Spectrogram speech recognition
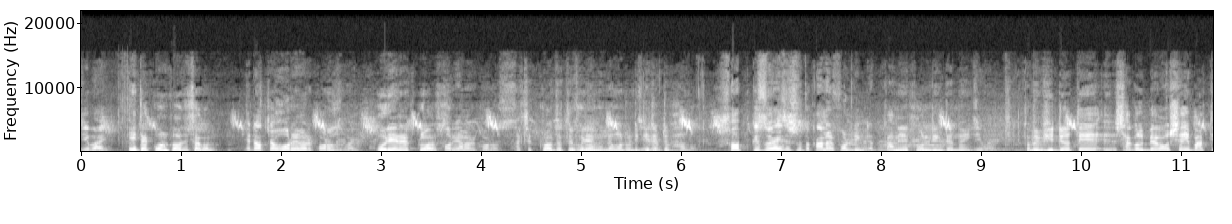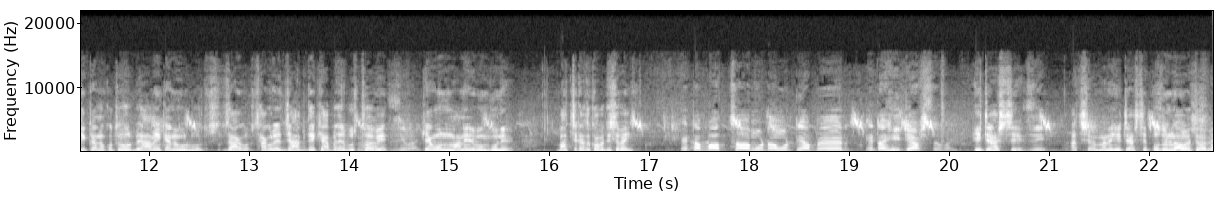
জি ভাই। এটা কোন প্রজাতির ছাগল? এটা হচ্ছে হরিয়ানার করস ভাই। হরিয়ানার ক্রস? হরিয়ানার করস। আচ্ছা ক্রস জাতের হরিয়ানা হলে মোটামুটি গেটআপটা ভালো। সব কিছু আছে শুধু কানের ফোল্ডিংটা কানের ফোল্ডিংটা নাই। জি ভাই। তবে ভিডিওতে ছাগল ব্যবসায়ী বাড়তি কেন কথা বলবে আমি কেন বলব? ছাগলের জাত দেখে আপনাদের বুঝতে হবে ভাই। কেমন মানের এবং গুণের? বাচ্চা কাছে কবে দিছে ভাই? এটা বাচ্চা মোটামুটি আপনার এটা হিটে আসছে ভাই। হিটে আসছে? জি। আচ্ছা মানে হিটে আসছে প্রজনন করতে হবে।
